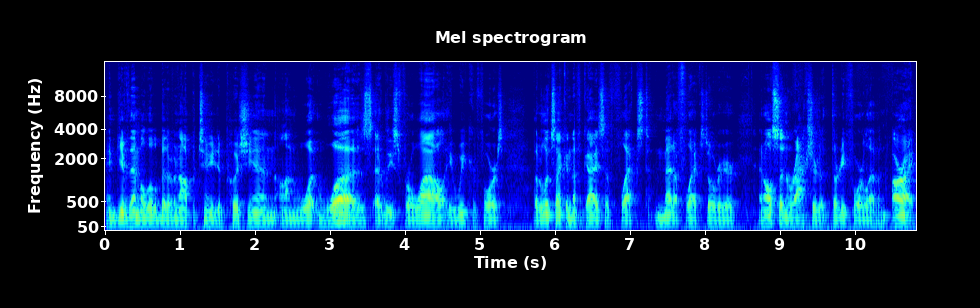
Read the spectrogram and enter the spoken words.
and give them a little bit of an opportunity to push in on what was, at least for a while, a weaker force. But it looks like enough guys have flexed, meta flexed over here. And all of a sudden, Rackster's at 34-11. All right.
